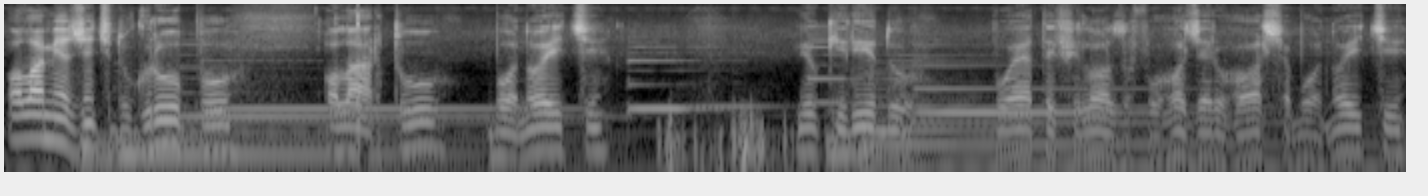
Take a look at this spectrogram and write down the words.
Olá, minha gente do grupo. Olá, Arthur. Boa noite. Meu querido poeta e filósofo Rogério Rocha, boa noite.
